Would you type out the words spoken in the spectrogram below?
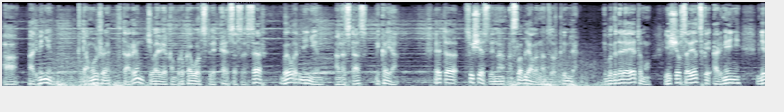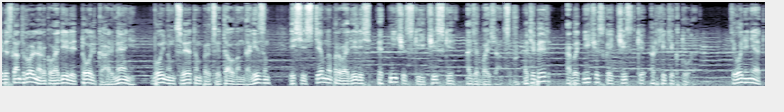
а армянин. К тому же вторым человеком в руководстве СССР был армянин Анастас Микоян. Это существенно ослабляло надзор Кремля. И благодаря этому еще в советской Армении, где бесконтрольно руководили только армяне, буйным цветом процветал вандализм и системно проводились этнические чистки азербайджанцев. А теперь об этнической чистке архитектуры. Сегодня нет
